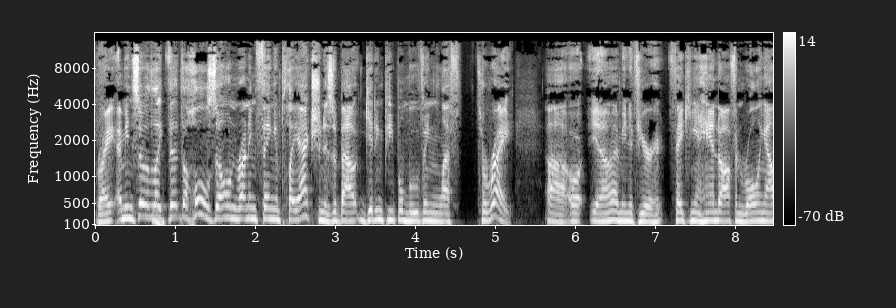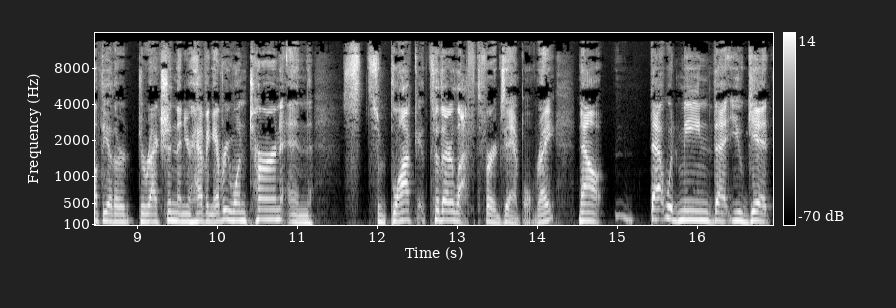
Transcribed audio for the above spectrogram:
Right? I mean, so like the, the whole zone running thing and play action is about getting people moving left to right. Uh, or, you know, I mean, if you're faking a handoff and rolling out the other direction, then you're having everyone turn and block to their left, for example, right? Now, that would mean that you get,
